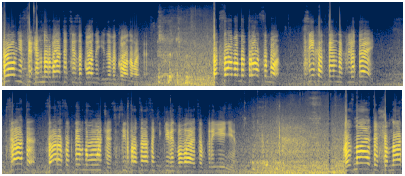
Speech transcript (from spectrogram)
повністю ігнорувати закони і не виконувати. Так само ми просимо всіх активних людей взяти зараз активну участь в всіх процесах, які відбуваються в країні. Ви знаєте, що в нас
